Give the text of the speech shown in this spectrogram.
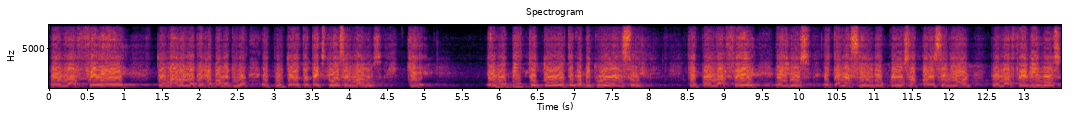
por la fe tomaron la tierra prometida. El punto de este texto es, hermanos, que hemos visto todo este capítulo 11 que por la fe ellos están haciendo cosas para el Señor. Por la fe vimos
